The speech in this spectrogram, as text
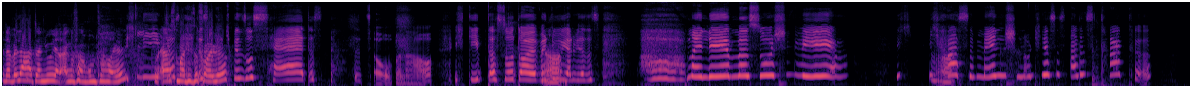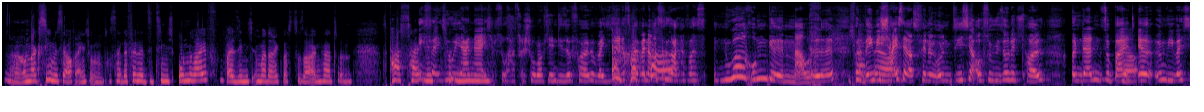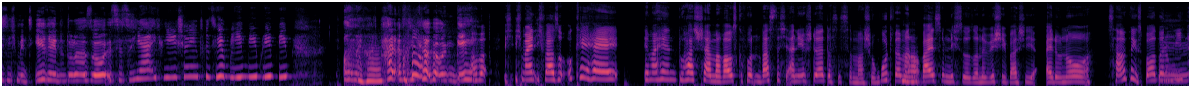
In der Villa hat dann Julian angefangen rumzuheulen. Ich liebe ersten das. Mal diese das, Folge. Ich bin so sad. Das, it's over now. Ich liebe das so doll, wenn Ja. Julian wieder sitzt. "Ah, mein Leben ist so schwer. Ich, ich Ja. hasse Menschen und hier ist es alles kacke. Ja, und Maxim ist ja auch eigentlich uninteressant. Er findet sie ziemlich unreif, weil sie nicht immer direkt was zu sagen hat. Und es passt halt Ich nicht fand zu Julian, ihm. ne, ich hab so hart geschoben auf den diese Folge, weil jedes Mal, wenn er was gesagt hat, war es nur rumgemaule. Von wegen, wie ja. scheiße er das findet. Und sie ist ja auch sowieso nicht toll. Und dann, sobald Ja. er irgendwie, weiß ich nicht, mit ihr redet oder so, ist sie so, ja, ich bin schon interessiert, blieb, blieb, blieb, blieb. Oh mein Mhm. Gott, halt einfach die Klappe und geh. Aber ich, ich meine, ich war so, okay, hey, immerhin, du hast scheinbar rausgefunden, was dich an ihr stört. Das ist immer schon gut, wenn man Ja. weiß und nicht so, so eine Wischiwaschi, I don't know, something's bothering me. Mhm.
